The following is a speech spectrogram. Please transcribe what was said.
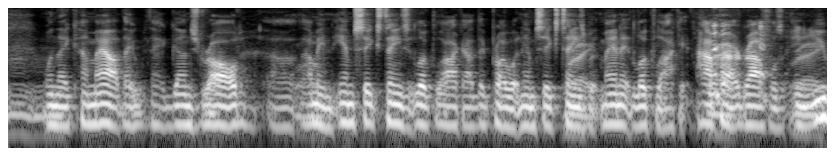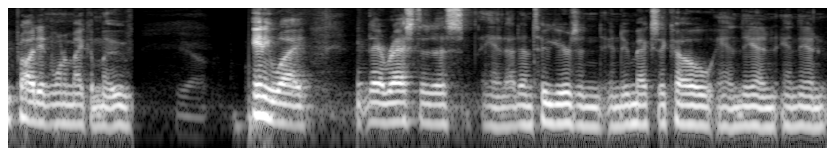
Mm. When they come out, they, they had guns drawn. Uh, wow. I mean, M16s. It looked like I, they probably wasn't M16s, right. but man, it looked like it. High powered rifles, and right. you probably didn't want to make a move. Yeah. Anyway, they arrested us, and I done two years in, in New Mexico, and then and then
